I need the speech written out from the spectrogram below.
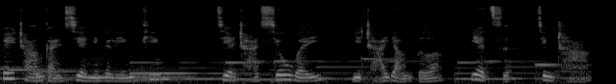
非常感谢您的聆听，借茶修为，以茶养德，叶子敬茶。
